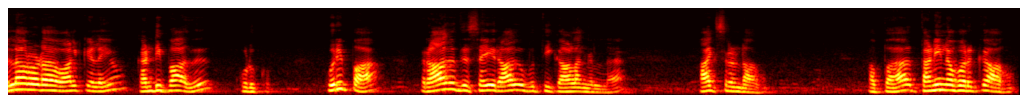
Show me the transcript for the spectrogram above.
எல்லாரோட வாழ்க்கையிலையும் கண்டிப்பாக அது கொடுக்கும். குறிப்பாக ராகு திசை ராகு புத்தி காலங்களில் ஆக்சிடெண்ட் ஆகும். அப்போ தனிநபருக்கு ஆகும்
